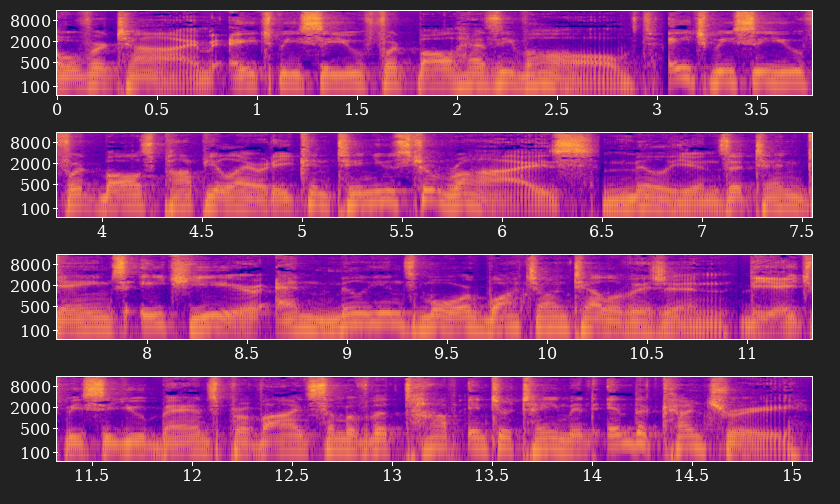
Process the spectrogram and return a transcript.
Over time, HBCU football has evolved. HBCU football's popularity continues to rise. Millions attend games each year and millions more watch on television. The HBCU bands provide some of the top entertainment in the country.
